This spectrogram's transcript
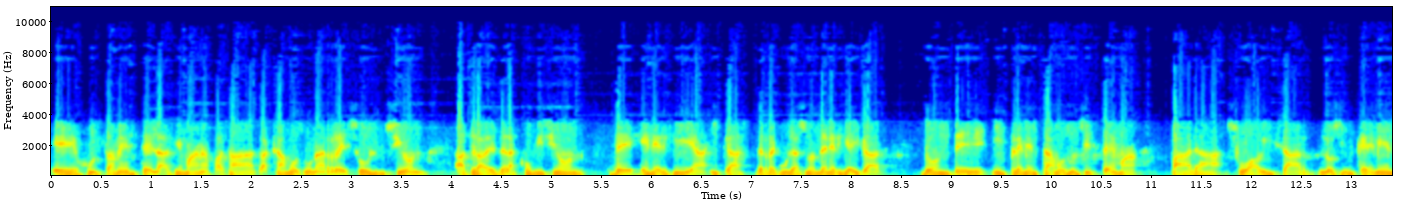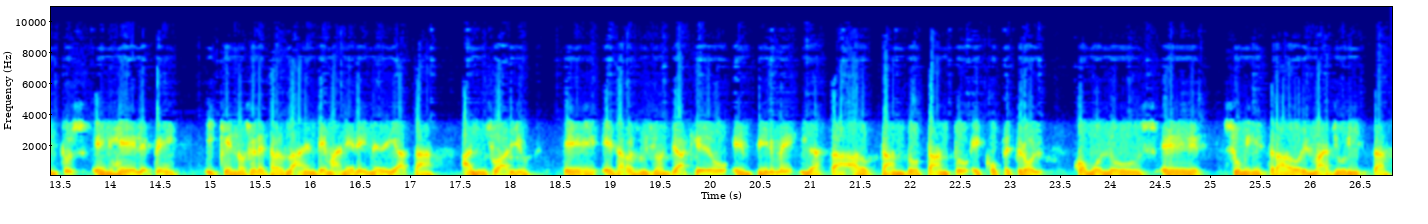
eh, justamente la semana pasada sacamos una resolución a través de la Comisión de Energía y Gas, de Regulación de Energía y Gas, donde implementamos un sistema para suavizar los incrementos en GLP y que no se le trasladen de manera inmediata al usuario. Eh, esa resolución ya quedó en firme y la está adoptando tanto Ecopetrol como los eh, suministradores mayoristas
